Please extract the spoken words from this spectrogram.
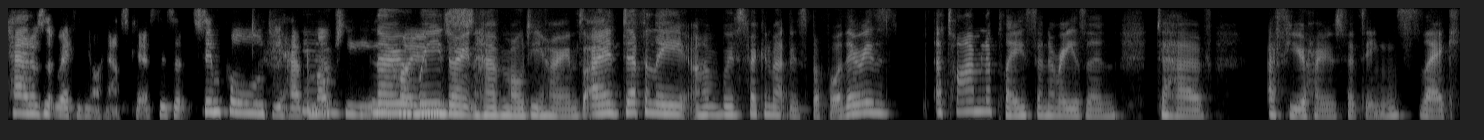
How does it work in your house, Kirst? Is it simple? Do you have yeah. multi? No, we don't have multi homes. I definitely, um, we've spoken about this before. There is a time and a place and a reason to have a few homes for things like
